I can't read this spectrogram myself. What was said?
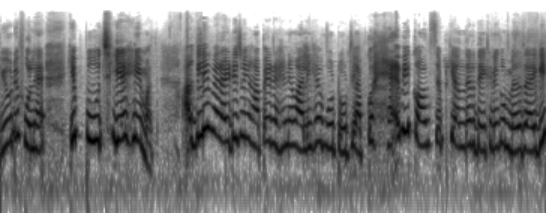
ब्यूटीफुल है कि पूछिए ही मत। अगली वैरायटी जो यहाँ पे रहने वाली है, वो टोटली आपको हैवी कॉन्सेप्ट के अंदर देखने को मिल जाएगी।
